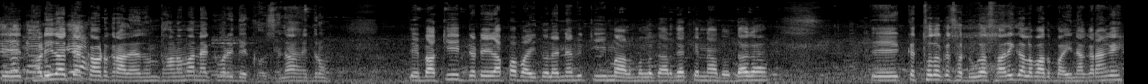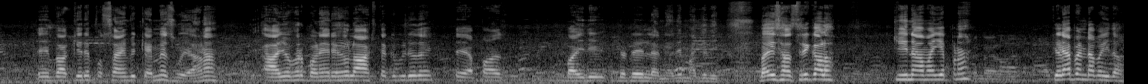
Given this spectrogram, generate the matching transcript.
ਤੇ ਥੜੀ ਦਾ ਚੈੱਕ ਆਊਟ ਕਰਾ ਦਿਆਂ ਤੁਹਾਨੂੰ, ਥਾਣਾ ਬਹਾਨਾ ਇੱਕ ਵਾਰੀ ਦੇਖੋ ਸੀ ਨਾ ਇਧਰੋਂ। ਤੇ ਬਾਕੀ ਡਿਟੇਲ ਆਪਾਂ ਬਾਈ ਤੋਂ ਲੈਣੇ ਆ ਵੀ ਕੀ ਮਾਲ ਮੁੱਲ ਕਰਦੇ ਆ, ਕਿੰਨਾ ਦੁੱਧ ਹੈਗਾ। ਤੇ ਕਿੱਥੋਂ ਤੱਕ ਛੱਡੂਗਾ ਸਾਰੀ ਗੱਲਬਾਤ ਬਾਈ ਨਾਲ ਕਰਾਂਗੇ। ਤੇ ਬਾਕੀ ਦੇ ਪੁੱਛਾਂ ਵੀ ਕਿਵੇਂ ਸੋਇਆ, ਹਨਾ। ਤੇ ਆਜੋ ਫਿਰ ਬਣੇ ਰਹੋ ਲਾਸਟ ਤੱਕ ਵੀਡੀਓ ਦੇ ਤੇ ਆਪਾਂ ਬਾਈ ਦੀ ਡਿਟੇਲ ਲੈਣੇ ਆ ਮੱਝ ਦੀ। ਬਾਈ, ਸਤਿ ਸ੍ਰੀ ਅਕਾਲ। ਕੀ ਨਾਮ ਆ ਜੀ ਆਪਣਾ? ਕਿਹੜਾ ਪਿੰਡ ਆ ਬਾਈ ਦਾ?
